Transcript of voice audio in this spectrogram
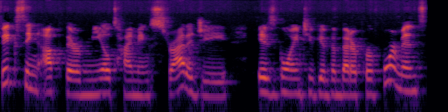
Fixing up their meal timing strategy is going to give them better performance,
